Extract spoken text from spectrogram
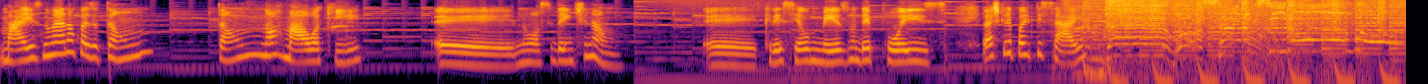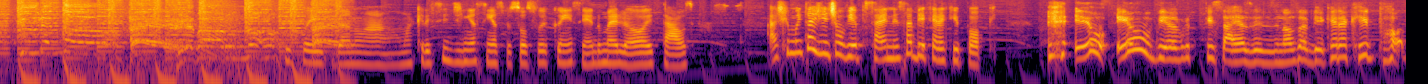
Mas não é uma coisa tão, tão normal aqui é, no Ocidente, não. É, cresceu mesmo depois. Eu acho que depois de Psy. Que foi dando uma, uma crescidinha, assim, as pessoas foram conhecendo melhor e tal. Acho que muita gente ouvia Psy e nem sabia que era K-pop. eu, eu via Psy às vezes e não sabia que era K-pop.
